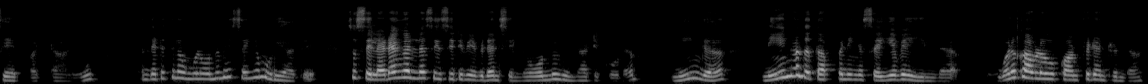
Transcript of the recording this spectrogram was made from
செயற்பட்டாலும், அந்த இடத்துல உங்களை ஒன்றுமே செய்ய முடியாது. ஸோ சில இடங்கள்ல சிசிடிவி எவிடன்ஸ் இல்லை ஒன்றும் இல்லாட்டி கூட, நீங்கள் நீங்கள் அந்த தப்பை நீங்கள் செய்யவே இல்லை உங்களுக்கு அவ்வளவு கான்ஃபிடென்ட் இருந்தால்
